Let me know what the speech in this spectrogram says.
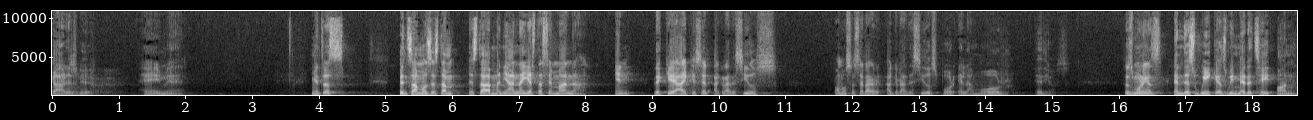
God is good. Amen. Mientras pensamos esta, esta mañana y esta semana en de qué hay que ser agradecidos, vamos a ser agradecidos por el amor de Dios. This morning as, and this week, as we meditate on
